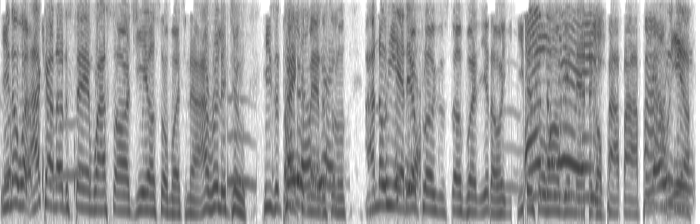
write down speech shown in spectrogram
You know what? I kind of understand why Sarge yells so much now. I really do. He's a tank you know, commander, yeah. so I know he had Yeah. earplugs and stuff, but you know, you been so the long in there, they way. go pow, pow, No, pow. he yeah, needs,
